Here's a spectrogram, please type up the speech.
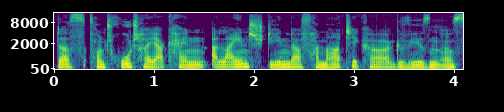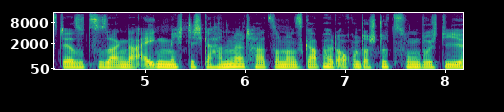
dass von Trotha ja kein alleinstehender Fanatiker gewesen ist, der sozusagen da eigenmächtig gehandelt hat, sondern es gab halt auch Unterstützung durch die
